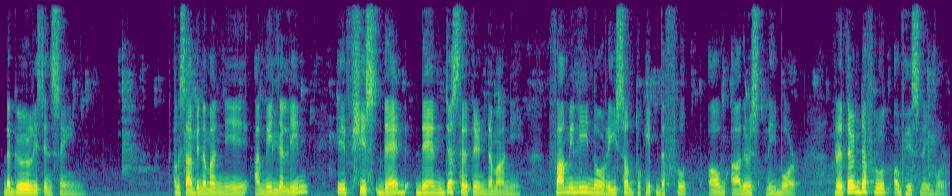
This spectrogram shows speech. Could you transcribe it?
The girl is insane. Ang sabi naman ni Amelia Lin, if she's dead, then just return the money. Family no reason to keep the fruit of others' labor. Return the fruit of his labor.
